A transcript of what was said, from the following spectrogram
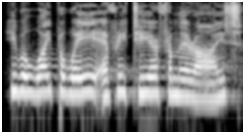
He will wipe away every tear from their eyes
